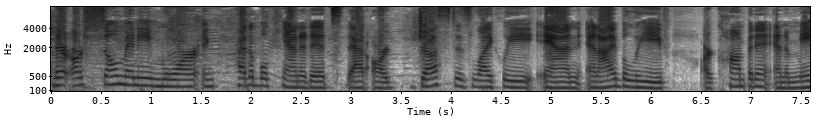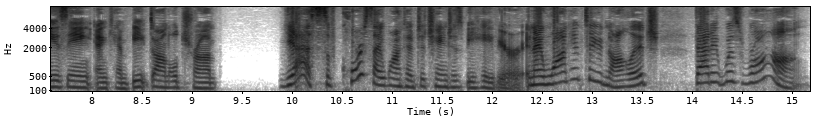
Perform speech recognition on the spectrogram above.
There are so many more incredible candidates that are just as likely and, and I believe are competent and amazing and can beat Donald Trump. Yes, of course I want him to change his behavior and I want him to acknowledge that it was wrong.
